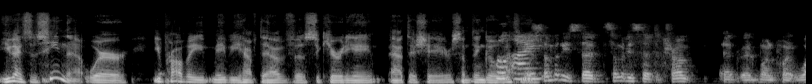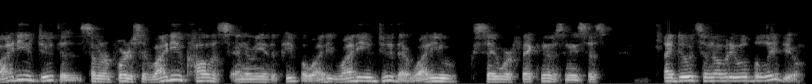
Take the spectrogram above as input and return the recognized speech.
you guys have seen that where you probably maybe have to have a security attache or something go well, with I, you. Somebody said, somebody said to Trump, at, at one point, why do you do this? Some reporter said, why do you call us enemy of the people? Why do you, why do you do that? Why do you say we're fake news? And he says, I do it so nobody will believe you.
